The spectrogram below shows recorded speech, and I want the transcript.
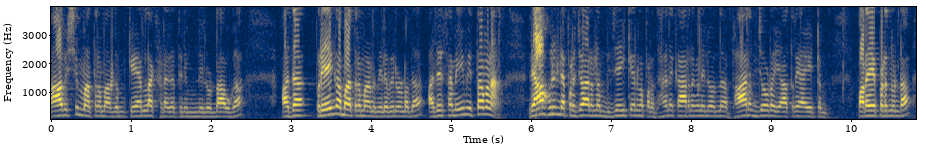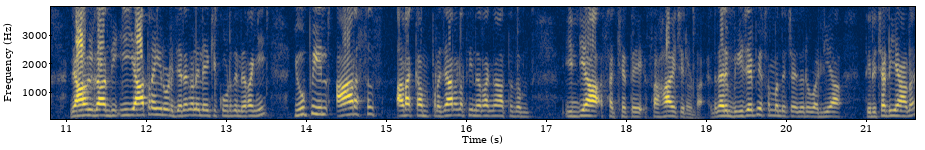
ആവശ്യം മാത്രമാകും കേരള ഘടകത്തിന് മുന്നിലുണ്ടാവുക. അത് പ്രിയങ്ക മാത്രമാണ് നിലവിലുള്ളത്. അതേസമയം ഇത്തവണ രാഹുലിന്റെ പ്രചാരണം വിജയിക്കാനുള്ള പ്രധാന കാരണങ്ങളിൽ ഒന്ന് ഭാരത് ജോഡോ യാത്രയായിട്ടും പറയപ്പെടുന്നുണ്ട്. രാഹുൽ ഗാന്ധി ഈ യാത്രയിലൂടെ ജനങ്ങളിലേക്ക് കൂടുതൽ ഇറങ്ങി യു പിയിൽ ആർ എസ് എസ് അടക്കം പ്രചാരണത്തിനിറങ്ങാത്തതും ഇന്ത്യ സഖ്യത്തെ സഹായിച്ചിട്ടുണ്ട്. എന്തായാലും ബി ജെ പിയെ സംബന്ധിച്ച് ഇതൊരു വലിയ തിരിച്ചടിയാണ്.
